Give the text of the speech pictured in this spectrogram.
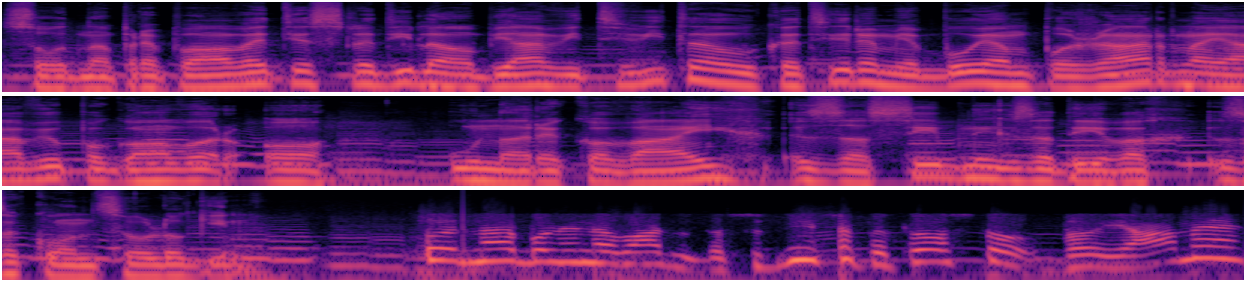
Sodna prepoved je sledila objavi tvita, v katerem je Bojan Požar najavil pogovor o, v narekovajih, zasebnih zadevah zakoncev login. To je najbolj nenavadno, da sodnica preprosto verjame,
